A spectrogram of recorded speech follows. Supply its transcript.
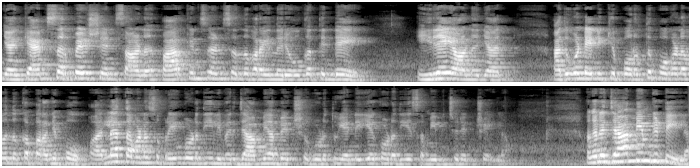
ഞാൻ ക്യാൻസർ പേഷ്യൻസ് ആണ്. പാർക്കിൻസൺസ് എന്ന് പറയുന്ന രോഗത്തിന്റെ ഇരയാണ് ഞാൻ. അതുകൊണ്ട് എനിക്ക് പുറത്തു പോകണമെന്നൊക്കെ പറഞ്ഞപ്പോൾ പല തവണ സുപ്രീം കോടതിയിൽ ഇവർ ജാമ്യാപേക്ഷ കൊടുത്തു. എൻ ഐ എ കോടതിയെ സമീപിച്ചു. രക്ഷയില്ല. അങ്ങനെ ജാമ്യം കിട്ടിയില്ല.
